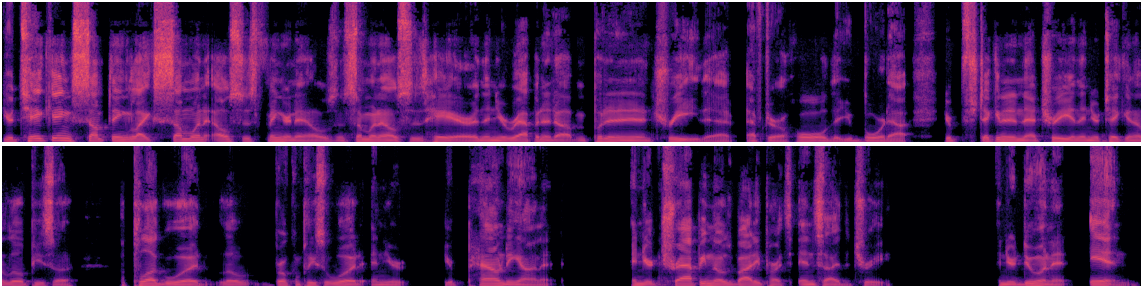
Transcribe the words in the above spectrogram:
You're taking something like someone else's fingernails and someone else's hair, and then you're wrapping it up and putting it in a tree that after a hole that you bored out. You're sticking it in that tree, and then you're taking a little piece of a plug wood, little broken piece of wood, and you're you're pounding on it, and you're trapping those body parts inside the tree, and you're doing it in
